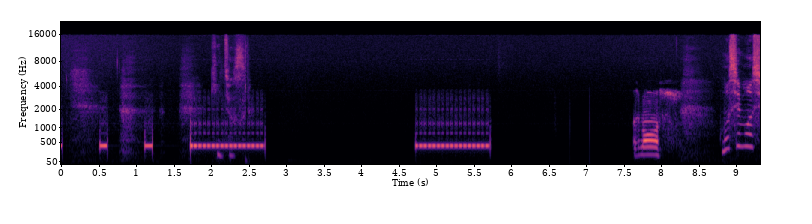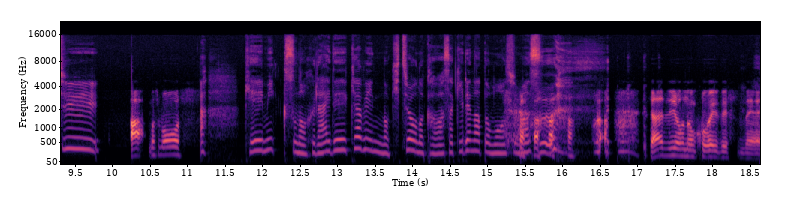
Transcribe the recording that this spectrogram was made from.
緊張する。もしもし。もしもしあ、もしもし。あ、K ミックスのフライデーキャビンの機長の川崎れなと申します。ラジオの声ですね。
